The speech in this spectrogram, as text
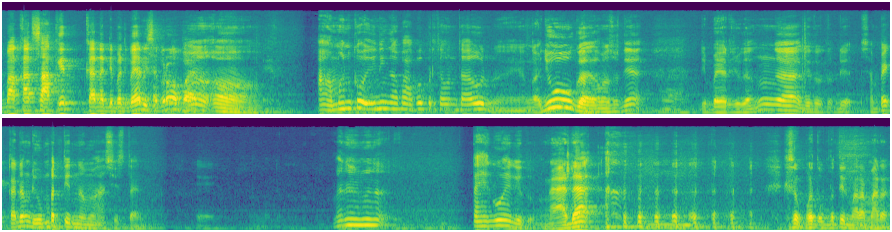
makan sakit karena dibayar bisa berobat. Heeh. Aman kok ini nggak apa-apa bertahun-tahun nah, ya nggak juga maksudnya Nah. dibayar juga enggak gitu dia sampai kadang diumpetin sama asisten Oke. mana mana teh gue gitu nggak ada Hmm. sempat umpetin marah-marah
